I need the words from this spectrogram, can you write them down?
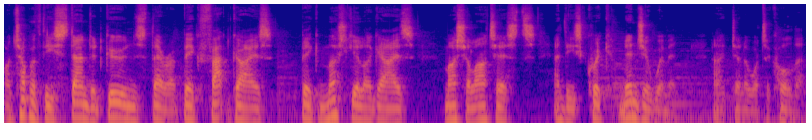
On top of these standard goons, there are big fat guys, big muscular guys, martial artists, and these quick ninja women. I don't know what to call them.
